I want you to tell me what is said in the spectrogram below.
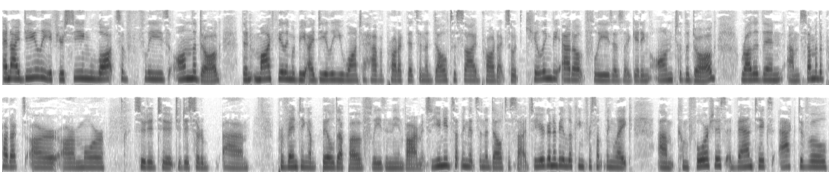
and ideally, if you're seeing lots of fleas on the dog, then my feeling would be ideally you want to have a product that's an adulticide product. So it's killing the adult fleas as they're getting onto the dog, rather than um, some of the products are are more suited to, to just sort of um, preventing a buildup of fleas in the environment. So you need something that's an adulticide. So you're going to be looking for something like um, Comfortis, Advantix, Activyl,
